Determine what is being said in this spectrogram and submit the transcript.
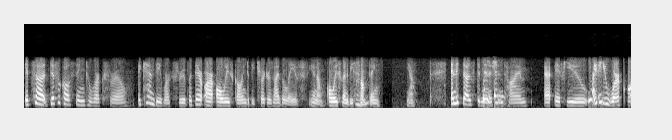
it's a difficult thing to work through. It can be worked through, but there are always going to be triggers. I believe you know always going to be mm-hmm. something. Yeah, and it does diminish in time uh, if you yeah, if you work on,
